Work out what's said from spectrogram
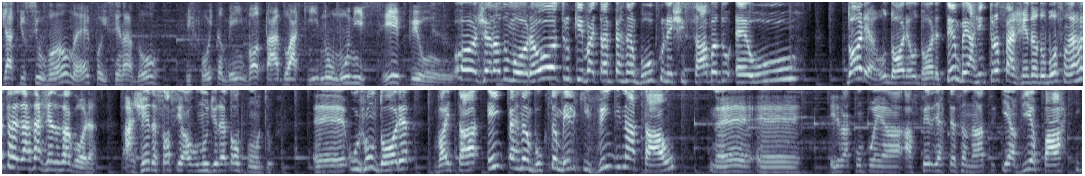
já que o Silvão, né, foi senador e foi também votado aqui no município. Ô, Geraldo Moura, outro que vai estar em Pernambuco neste sábado é o. Dória, o Dória, o Dória. Também a gente trouxe a agenda do Bolsonaro, vai trazer as agendas agora. Agenda social no direto ao ponto. É, o João Dória vai estar em Pernambuco também, ele que vem de Natal, né? é, ele vai acompanhar a feira de artesanato e a Via Parque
